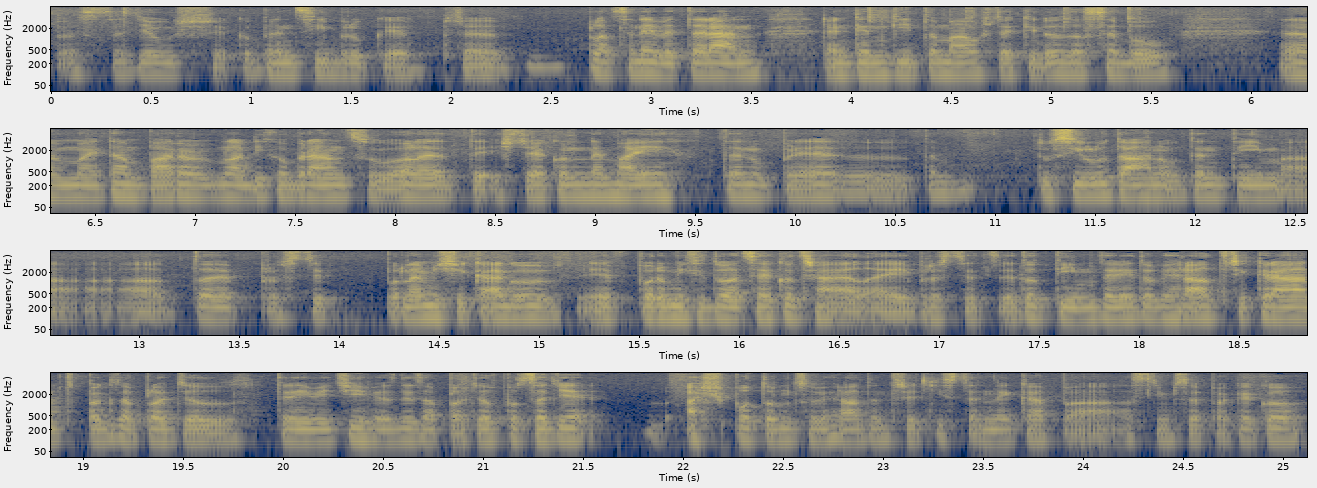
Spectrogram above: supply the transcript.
prostě už jako Prince Brook je přeplacený veterán, Duncan Key to má už taky dost za sebou, eh, mají tam pár mladých obránců, ale ty ještě jako nemají ten úplně, eh, ten, tu sílu táhnout ten tým a, a to je prostě podle mě Chicago je v podobné situaci jako třeba LA, prostě je to tým, který to vyhrál třikrát, pak zaplatil ty největší hvězdy, zaplatil v podstatě až po tom, co vyhrál ten třetí Stanley Cup a, a s tím se pak jako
